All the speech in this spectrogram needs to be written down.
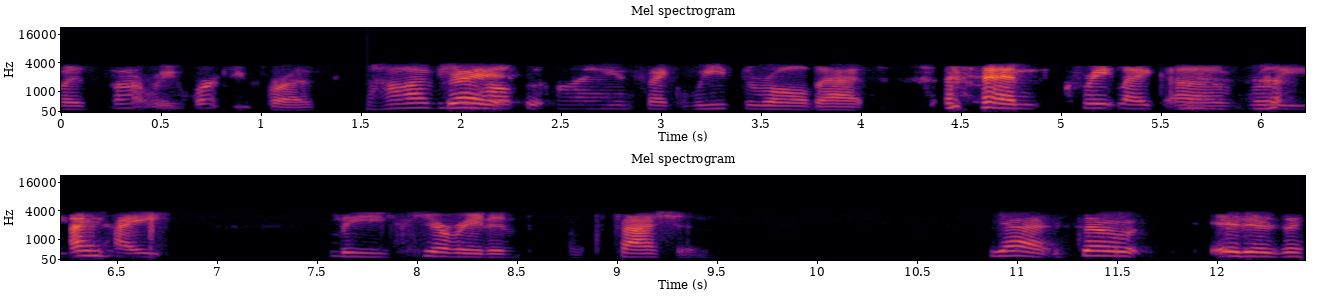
but it's not really working for us. How have you Right. helped clients like weed through all that and create like a really tightly curated fashion? Yeah, so it is a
